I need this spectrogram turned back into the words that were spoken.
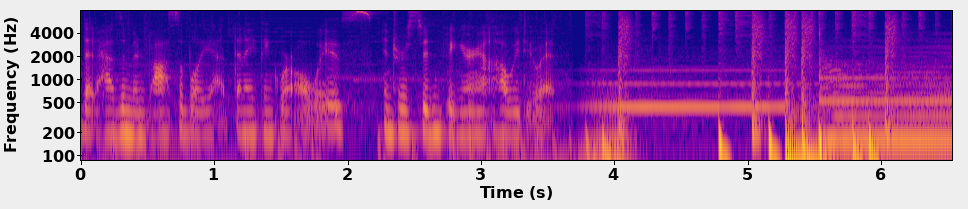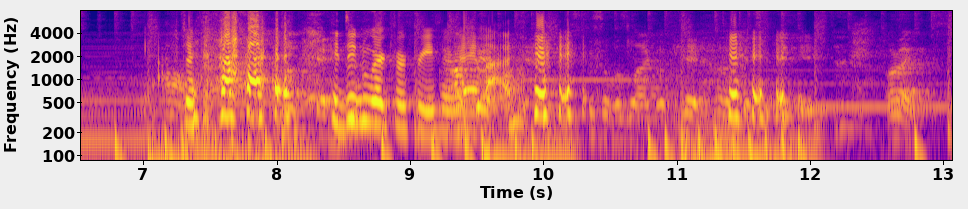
that hasn't been possible yet, then I think we're always interested in figuring out how we do it. After that, Okay. it didn't work for free for very Okay, long. Because I was like, okay, All right.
